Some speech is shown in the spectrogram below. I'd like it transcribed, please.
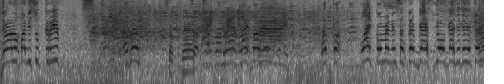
Jangan lupa di subscribe. Apa? Subscribe. Subscribe, like, comment. Like, ko- like, comment, and subscribe guys. Yo guys, yo guys, yo, come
